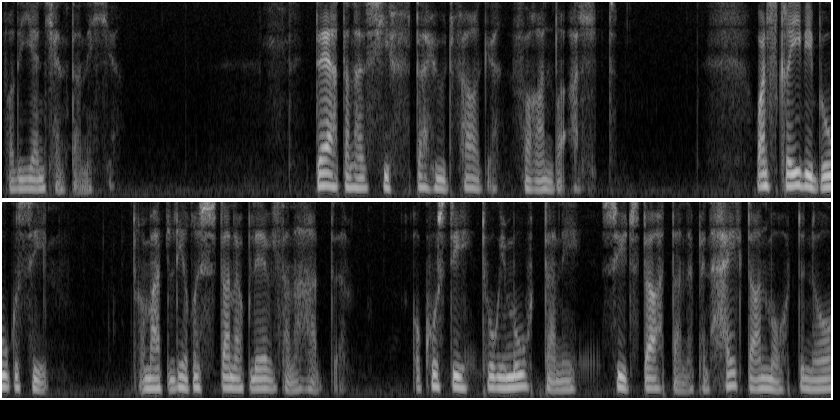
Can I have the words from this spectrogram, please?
for de gjenkjente han ikke. Det at han hadde skifta hudfarge, forandra alt. Og han skriver i boka si om alle de rystende opplevelsene han hadde, og hvordan de tok imot han i sydstatene på en helt annen måte nå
